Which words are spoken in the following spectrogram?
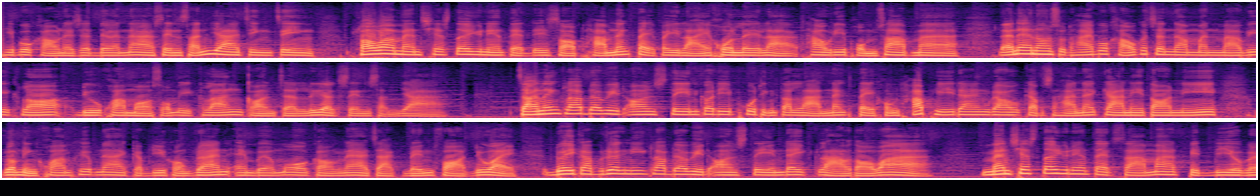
ที่พวกเขาเนี่ยจะเดินหน้าเซ็นสัญญาจริง ๆ เพราะว่าแมนเชสเตอร์ยูไนเต็ดได้สอบถามนักเตะไปหลายคนเลยล่ะ เท่าที่ผมทราบมา และแน่นอนสุดท้ายพวกเขาก็จะนำมันมาวิเคราะห์ ดูความเหมาะสมอีกครั้งก่อนจะเลือกเซ็นสัญญาจากนั้นครับดาวิดออนสตีนก็ได้พูดถึงตลาดนักเตะของทัพผีแดงเรากับสถานการณ์ในตอนนี้ รวมถึงความคืบหน้ากับดีของแบรนด์เอมเบอร์โมกองหน้าจากเบนฟอร์ดด้วย ด้วยกับเรื่องนี้ครับดาวิดออนสตีนได้กล่าวต่อว่า แมนเชสเตอร์ยูไนเต็ดสามารถปิดดีลแบร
